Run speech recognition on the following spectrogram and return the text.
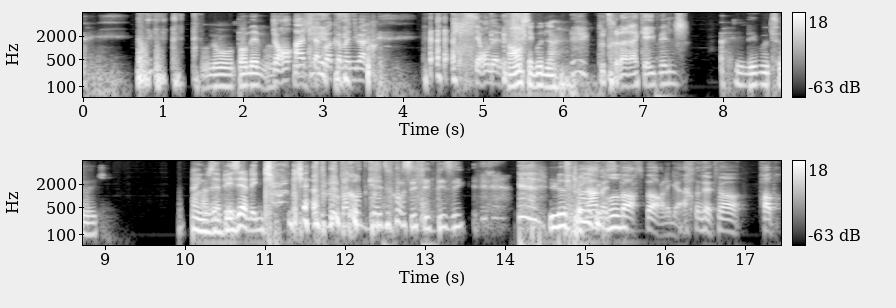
On est en tandem. hein. Genre en H, t'as quoi comme animal Hirondelle. Non, c'est good là. Contre la racaille belge. Il dégoûte ce mec. Ah, il nous a baisé avec mais par contre, Gadou, on s'est fait baiser. le Non, pauvre mais gros. sport, sport, les gars. Honnêtement, propre.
